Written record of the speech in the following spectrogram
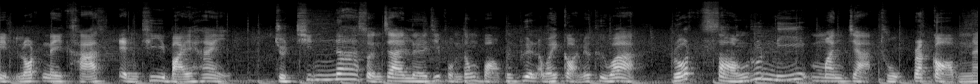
ลิตรถในคลาส Entry Bike ให้ จุดที่น่าสนใจเลยที่ผมต้องบอกเพื่อนๆ เอาไว้ก่อนก็คือว่า รถ 2 รุ่นนี้มันจะถูกประกอบใน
